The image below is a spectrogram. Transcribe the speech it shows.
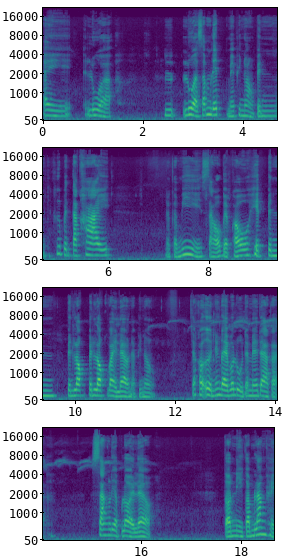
ไอ้ลั่ว ลั่วสำเร็จแม่พี่น้องเป็นคือเป็นตะข่ายแล้วก็มีเสาแบบเขาเฮ็ดเป็นเป็นล็อกเป็นล็อกไว้แล้วนะพี่น้องจะเขาเอิ่นยังไดบ่รู้แต่แม่ดาก็สร้างเรียบร้อยแล้ว ตอนนี้กำลังให้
